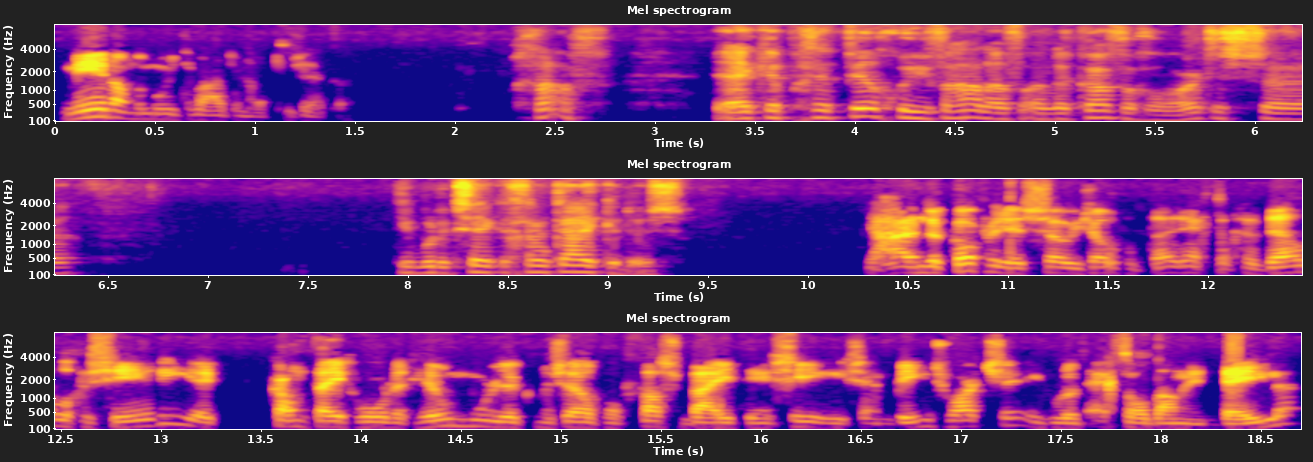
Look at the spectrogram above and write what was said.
meer dan de moeite waard om op te zetten. Gaaf. Ja, ik heb veel goede verhalen over Undercover gehoord. Dus eh, die moet ik zeker gaan kijken dus. Ja, Undercover is sowieso echt een geweldige serie. Ik kan tegenwoordig heel moeilijk mezelf nog vastbijten in series en binge-watchen. Ik doe het echt al dan in delen.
